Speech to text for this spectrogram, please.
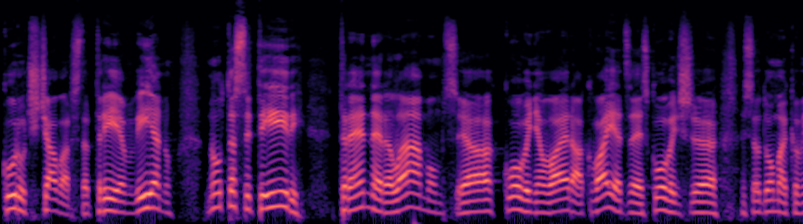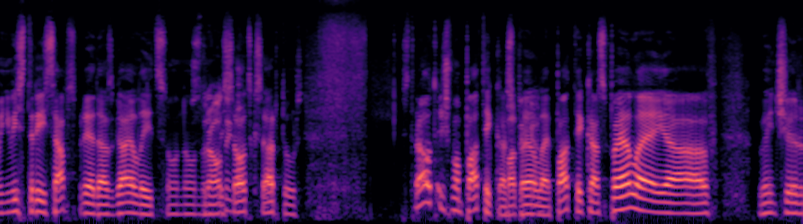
Kuručs, Čavars, starp trījiem vienu, nu, tas ir tīri. Trenera lēmums, jā, ko viņam vairāk vajadzēs, ko viņš. eh, Es domāju, ka viņi visi trīs apspriedās Gailīts un, un, un Strautiņš? Visotskis Artūrs. Strautiņš man patīk, kā Patika? spēlē. Patīk, kā spēlēja. Viņš ir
